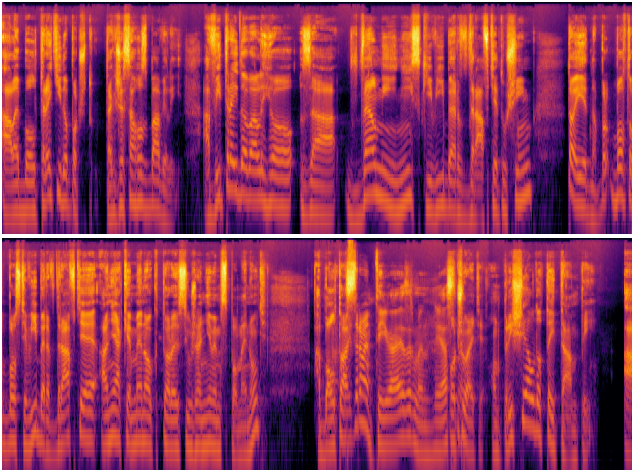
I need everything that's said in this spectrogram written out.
ale bol tretí do počtu, takže sa ho zbavili. A vytredovali ho za veľmi nízky výber v drafte, tuším. To je jedno, bol to proste výber v drafte a nejaké meno, ktoré si už ani neviem spomenúť. A bol to Eiserman. Steve Eiserman, jasne. Počúvajte, on prišiel do tej Tampy a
